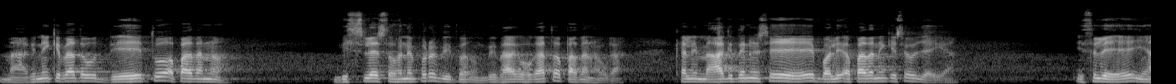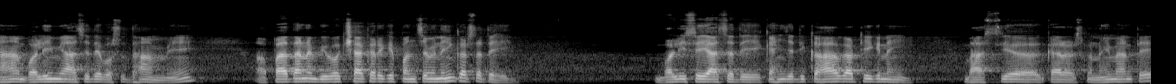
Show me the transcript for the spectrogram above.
मागने के बाद वो दे तो अपादान, विश्लेष होने पर विभाग होगा तो अपादान होगा। खाली माग देने से बलि अपादान कैसे हो जाएगा? इसलिए यहाँ बलि में आचदे वसुधाम में अपादान विवक्षा करके पंचमी नहीं कर सकते हैं। बलि से याचदे कहीं यदि कहा होगा ठीक नहीं। भाष्यकार उसको नहीं मानते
